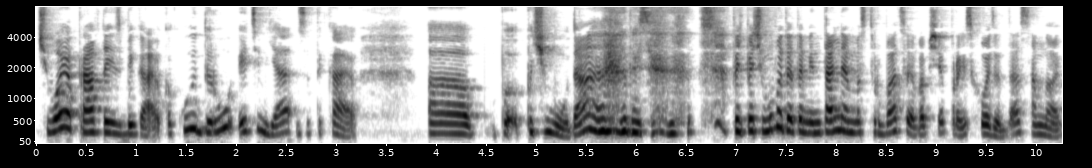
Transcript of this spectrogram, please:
чего я правда избегаю, какую дыру этим я затыкаю. А, почему, да, то есть, почему вот эта ментальная мастурбация вообще происходит, да, со мной.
